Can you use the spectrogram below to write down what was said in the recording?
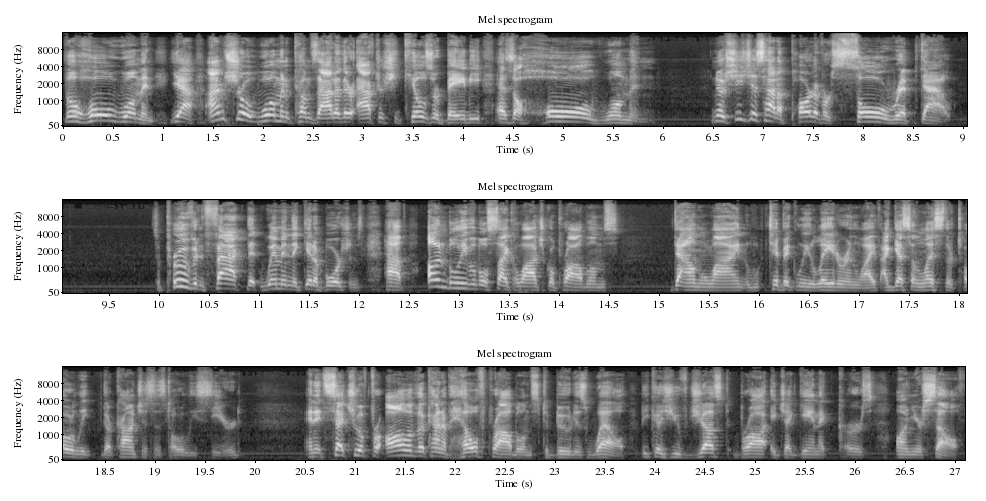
the whole woman. Yeah, I'm sure a woman comes out of there after she kills her baby as a whole woman. No, she's just had a part of her soul ripped out. It's a proven fact that women that get abortions have unbelievable psychological problems down the line, typically later in life. I guess unless they're totally their conscience is totally seared. And it sets you up for all of the kind of health problems to boot as well, because you've just brought a gigantic curse on yourself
